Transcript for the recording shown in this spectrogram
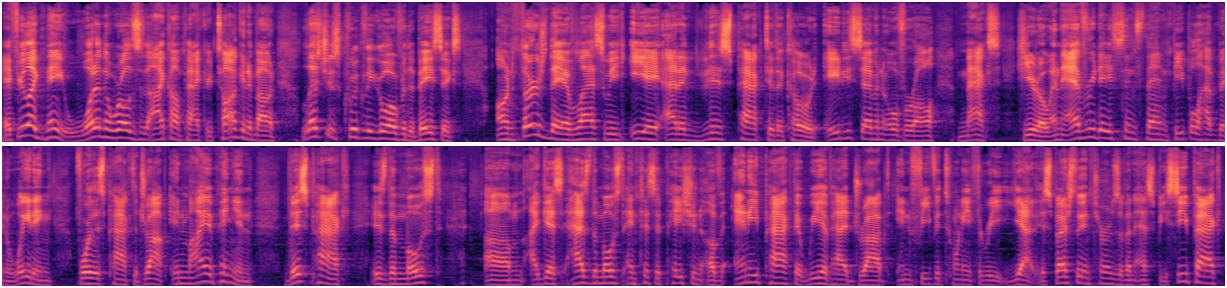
If you're like, Nate, what in the world is the icon pack you're talking about? Let's just quickly go over the basics. On Thursday of last week, EA added this pack to the code 87 overall max hero. And every day since then, people have been waiting for this pack to drop. In my opinion, this pack is the most um, I guess, has the most anticipation of any pack that we have had dropped in FIFA 23 yet, especially in terms of an SBC pack.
